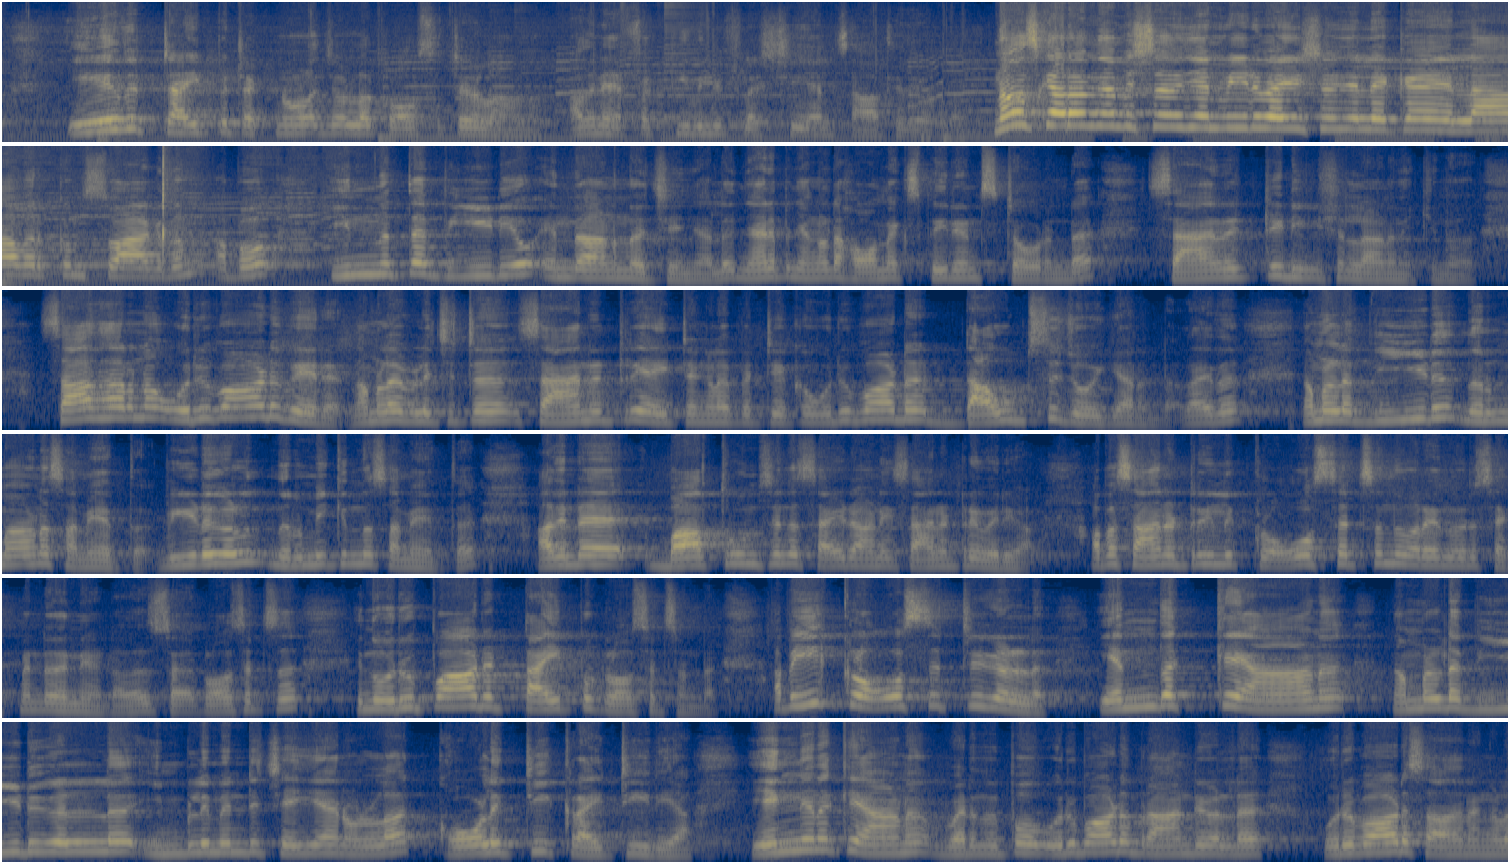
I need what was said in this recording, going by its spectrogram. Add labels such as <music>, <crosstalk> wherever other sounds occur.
ഏത് ടൈപ്പ് ടെക്നോളജി ഉള്ള ക്ലോസറ്റുകളാണ് അതിനെ എഫക്റ്റീവ്ലി ഫ്ലഷ് ചെയ്യാൻ സാധ്യതയുള്ളത്? നമസ്കാരം ഞാൻ വിഷ്ണു വിജയൻ വീട് വൈ വിഷ്ണു വിജയനിലേക്ക് എല്ലാവർക്കും സ്വാഗതം. അപ്പോൾ ഇന്നത്തെ വീഡിയോ എന്താണെന്ന് വെച്ച് കഴിഞ്ഞാൽ ഞാനിപ്പോൾ ഞങ്ങളുടെ ഹോം എക്സ്പീരിയൻസ് സ്റ്റോറിന്റെ സാനിറ്ററി ഡിവിഷനിലാണ് നിൽക്കുന്നത്. സാധാരണ ഒരുപാട് പേര് നമ്മളെ വിളിച്ചിട്ട് സാനിറ്ററി ഐറ്റങ്ങളെ പറ്റിയൊക്കെ ഒരുപാട് ഡൗട്ട്സ് ചോദിക്കാറുണ്ട്. അതായത് നമ്മളുടെ വീട് നിർമ്മാണ സമയത്ത് വീടുകൾ നിർമ്മിക്കുന്ന സമയത്ത് അതിന്റെ ബാത്റൂംസിന്റെ സൈഡാണ് ഈ സാനിറ്ററി വരിക. അപ്പോൾ സാനിറ്ററിയിൽ ക്ലോസറ്റ്സ് എന്ന് പറയുന്ന ഒരു സെഗ്മെന്റ് തന്നെയുണ്ട്. അതായത് ക്ലോസറ്റ്സ് ഇന്ന് ഒരുപാട് ടൈപ്പ് ക്ലോസറ്റ്സ് ഉണ്ട്. അപ്പോൾ ഈ ക്ലോസറ്റുകളിൽ എന്തൊക്കെയാണ് നമ്മളുടെ വീടുകളിൽ ഇംപ്ലിമെന്റ് ചെയ്യാനുള്ള ക്വാളിറ്റി ക്രൈറ്റീരിയ എങ്ങനെയൊക്കെയാണ് വരുന്നത്? ഇപ്പോൾ ഒരുപാട് ബ്രാൻഡുകളുടെ ഒരുപാട് സാധനങ്ങൾ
